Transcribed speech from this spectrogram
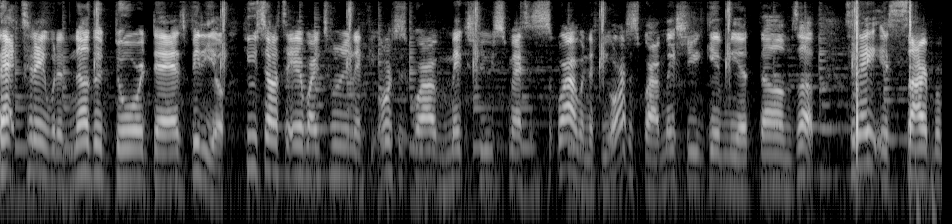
back today with another DoorDash video. Huge shout out to everybody tuning in. If you aren't subscribed, make sure you smash the subscribe. And if you are subscribed, make sure you give me a thumbs up. Today is Cyber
